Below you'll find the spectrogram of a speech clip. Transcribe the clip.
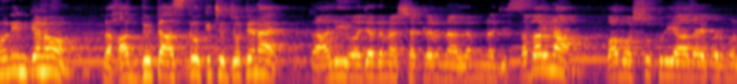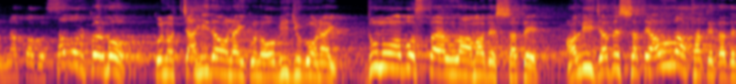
মলিন কেন? হাত দুইটা আজকেও কিছু জোটে নাই। আলী, ওয়াজাদনা শাকর না লমনা জি সবর না পাবো শুক্রিয়া আদায় করব, না পাবো সবর করব। কোনো চাহিদাও নাই, কোনো অভিযোগও নাই। দুনো অবস্থায় আল্লাহ আমাদের সাথে আলী যাদের সাথে আল্লাহ থাকে, তাদের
